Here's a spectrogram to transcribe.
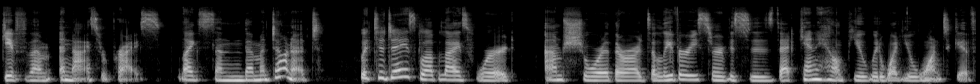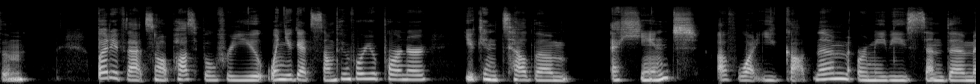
give them a nice surprise, like sending them a donut. With today's globalized world, I'm sure there are delivery services that can help you with what you want to give them. But if that's not possible for you, when you get something for your partner, you can tell them a hint of what you got them or maybe send them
